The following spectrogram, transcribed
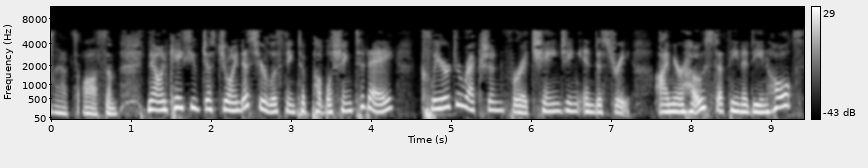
That's awesome. Now, in case you've just joined us, you're listening to Publishing Today, Clear Direction for a Changing Industry. I'm your host, Athena Dean Holtz,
